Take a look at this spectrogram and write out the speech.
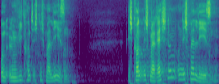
und irgendwie konnte ich nicht mehr lesen. Ich konnte nicht mehr rechnen und nicht mehr lesen.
